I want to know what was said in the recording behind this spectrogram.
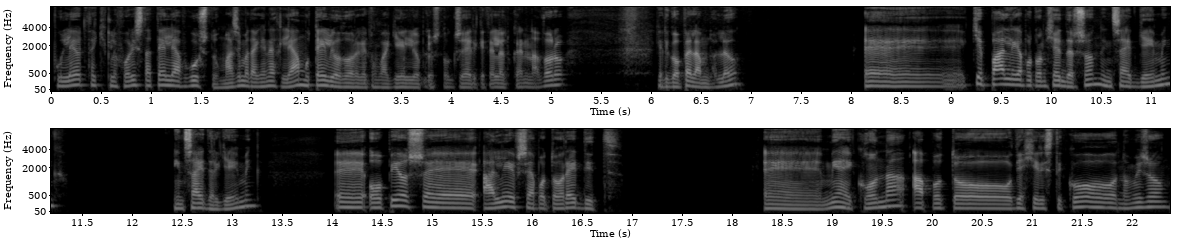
που λέει ότι θα κυκλοφορήσει στα τέλη Αυγούστου. Μαζί με τα γενέθλιά μου, τέλειο δώρο για τον Βαγγέλη, όποιος τον ξέρει και θέλει να του κάνει ένα δώρο. Για την κοπέλα μου το λέω. Ε, και πάλι από τον Henderson, Inside Gaming. Insider Gaming. Ε, ο οποίος ε, αλίευσε από το Reddit ε, μια εικόνα από το διαχειριστικό, νομίζω,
